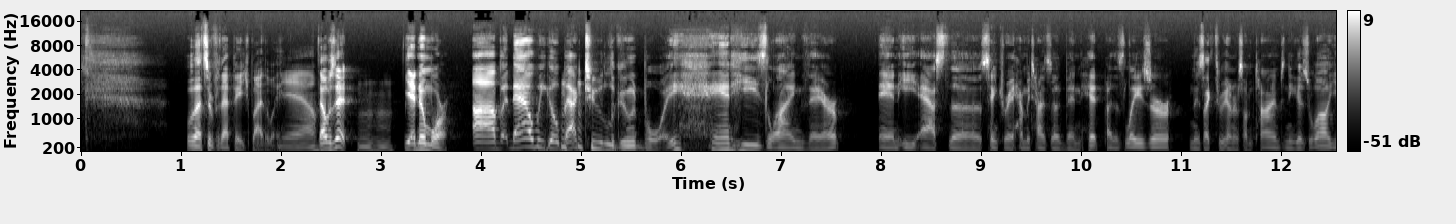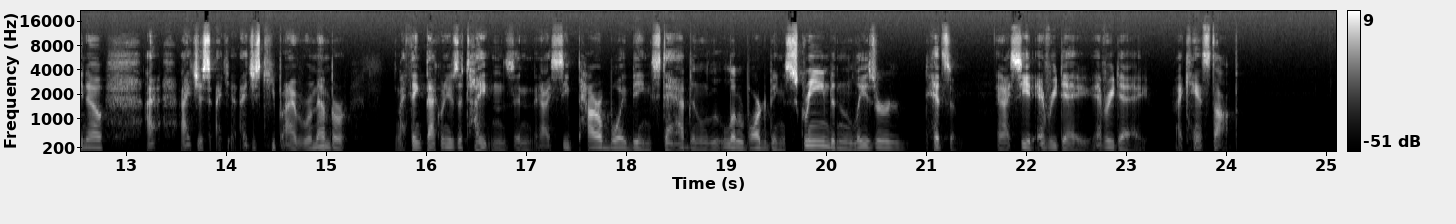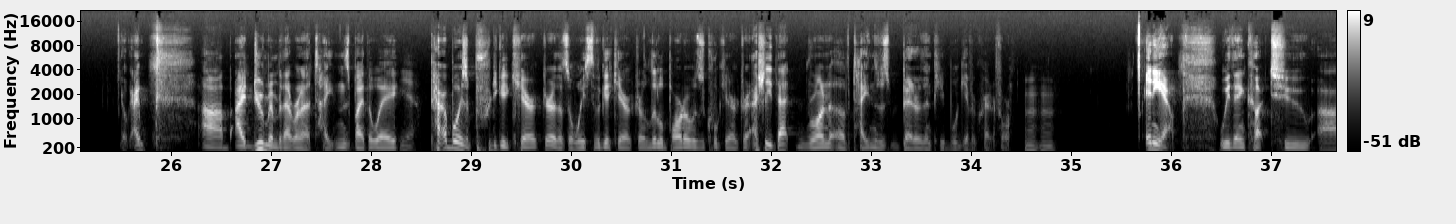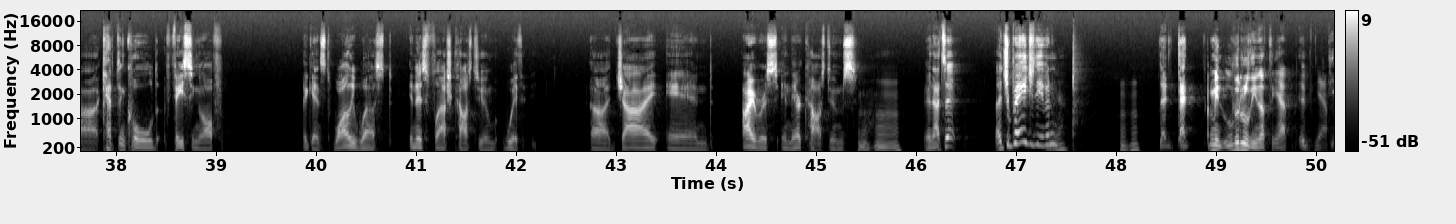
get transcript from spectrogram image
well, that's it for that page, by the way. Yeah. That was it. Mm-hmm. Yeah, no more. Uh, but now we go back to Lagoon Boy, and he's lying there, and he asks the Sanctuary how many times I've been hit by this laser, and there's like 300 sometimes, and he goes, well, you know, I, I just, I, I just keep, I remember, I think back when he was at Titans, and I see Power Boy being stabbed, and Little Barda being screamed, and the laser hits him, and I see it every day, every day. I can't stop. Okay. Um, I do remember that run of Titans, by the way. Yeah. Power Boy is a pretty good character. That's a waste of a good character. Little Barda was a cool character. Actually, that run of Titans was better than people give it credit for. Mm-hmm. Anyhow, we then cut to uh, Captain Cold facing off against Wally West in his Flash costume with uh, Jai and Iris in their costumes. Mm-hmm. And that's it. That's your page, Steven. Mhm. That, that, I mean, literally nothing happened. It- Yeah.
